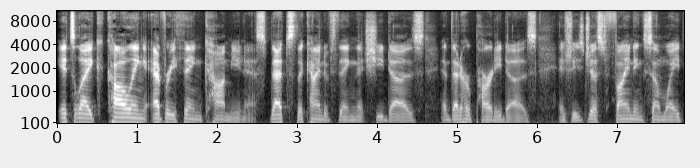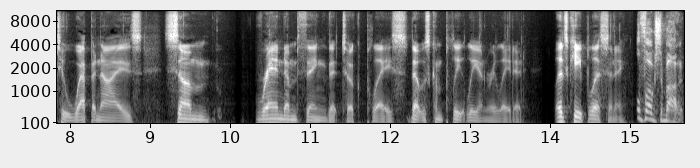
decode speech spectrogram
It's like calling everything communist. That's the kind of thing that she does and that her party does. And she's just finding some way to weaponize some random thing that took place that was completely unrelated. Let's keep listening. Tell folks about it.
